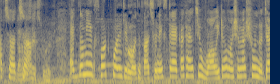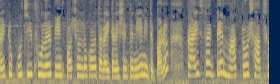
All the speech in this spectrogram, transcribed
আচ্ছা, আচ্ছা। একদমই এক্সপোর্ট কোয়ালিটির মধ্যে পাচ্ছ। নেক্সট একা থাকছে ওয়াও এটাও মশালা সুন্দর। যারা একটু কুচি ফুলের প্রিন্ট পছন্দ করো তারা এই কালেকশনটা নিয়ে নিতে পারো। প্রাইস থাকবে মাত্র সাতশো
